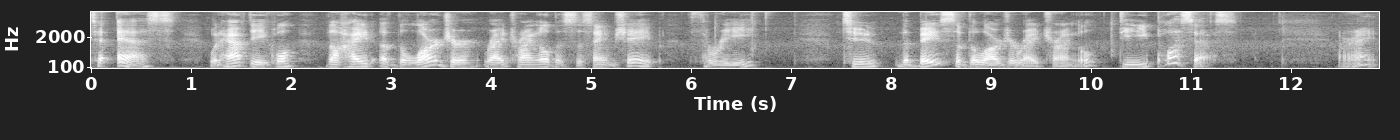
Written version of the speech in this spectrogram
to s would have to equal the height of the larger right triangle that's the same shape, 3, to the base of the larger right triangle, d plus s. All right.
